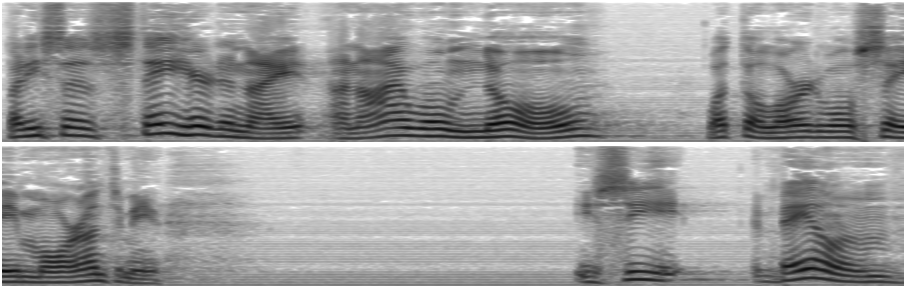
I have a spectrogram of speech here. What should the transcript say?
But he says, Stay here tonight, and I will know what the Lord will say more unto me. You see, Balaam,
